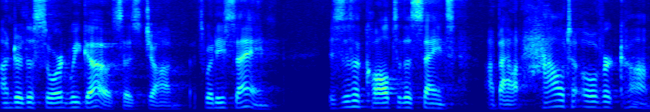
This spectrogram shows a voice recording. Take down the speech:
under the sword we go, says John. That's what he's saying. This is a call to the saints about how to overcome,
